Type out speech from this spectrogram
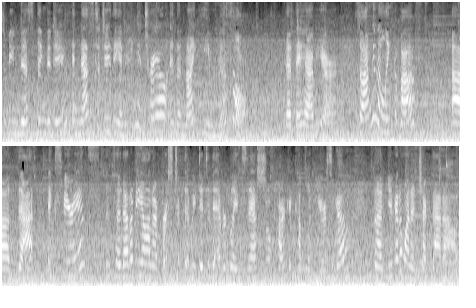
to be missed thing to do, and that's to do the Anhinga Trail and the Nike Missile that they have here. So I'm going to link above uh, that experience. And so that'll be on our first trip that we did to the Everglades National Park a couple of years ago. But you're going to want to check that out.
